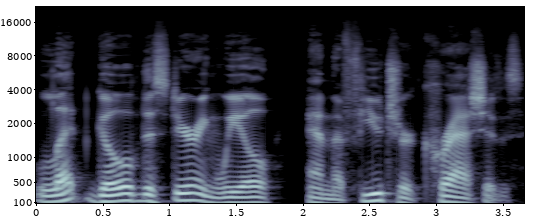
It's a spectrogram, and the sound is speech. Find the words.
Let go of the steering wheel, and the future crashes.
